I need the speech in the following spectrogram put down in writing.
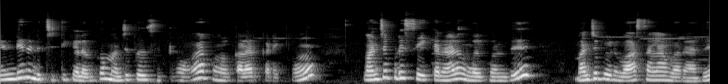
ரெண்டே ரெண்டு சிட்டிக்கு அளவுக்கு மஞ்சள் சேர்த்துக்கோங்க. அப்போ உங்களுக்கு கலர் கிடைக்கும். மஞ்சப்பொடி சேர்க்கறனால உங்களுக்கு வந்து மஞ்சப்பொடியோட வாசனைலாம் வராது.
